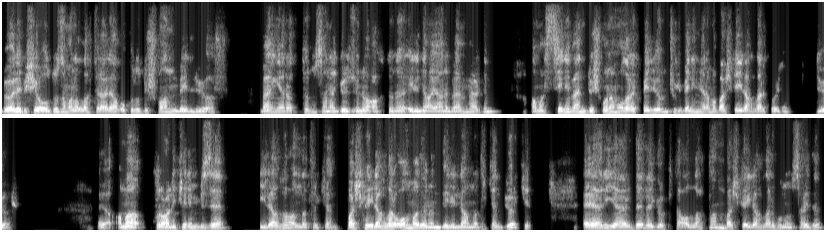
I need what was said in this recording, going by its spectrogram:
Böyle bir şey olduğu zaman Allah Teala okulu düşman belliyor. Ben yarattım, sana gözünü, aklını, elini, ayağını ben verdim. Ama seni ben düşmanım olarak belliyorum çünkü benim yanıma başka ilahlar koydun diyor. E, ama Kur'an-ı Kerim bize ilahı anlatırken, başka ilahlar olmadığının delilini anlatırken diyor ki, eğer yerde ve gökte Allah'tan başka ilahlar bulunsaydı,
